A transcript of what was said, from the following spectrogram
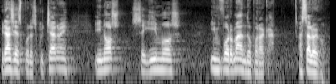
Gracias por escucharme y nos seguimos informando por acá. Hasta luego.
